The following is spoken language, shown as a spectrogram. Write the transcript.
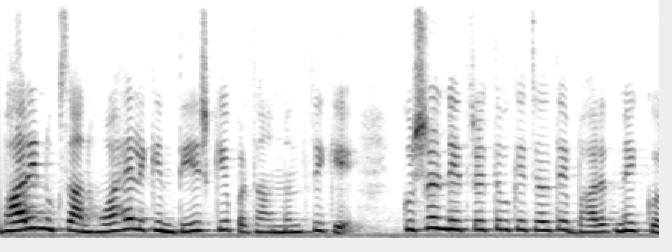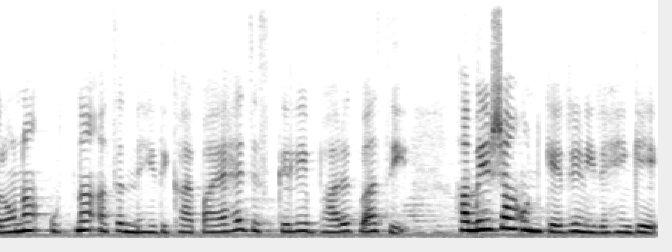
भारी नुकसान हुआ है, लेकिन देश के प्रधानमंत्री के कुशल नेतृत्व के चलते भारत में कोरोना उतना असर नहीं दिखा पाया है, जिसके लिए भारतवासी हमेशा उनके ऋणी रहेंगे।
